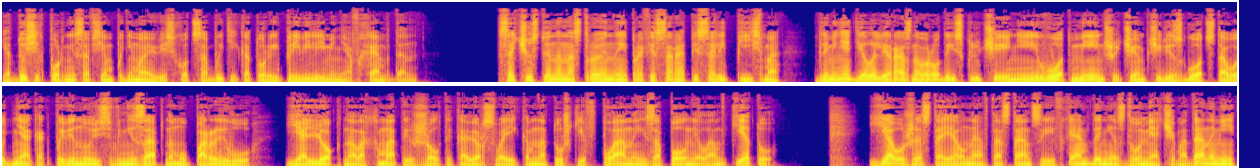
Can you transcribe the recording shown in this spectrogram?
Я до сих пор не совсем понимаю весь ход событий, которые привели меня в Хэмпден. Сочувственно настроенные профессора писали письма — для меня делали разного рода исключения, и вот меньше, чем через год с того дня, как, повинуясь внезапному порыву, я лег на лохматый желтый ковер своей комнатушки в планы и заполнил анкету, я уже стоял на автостанции в Хэмпдоне с двумя чемоданами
